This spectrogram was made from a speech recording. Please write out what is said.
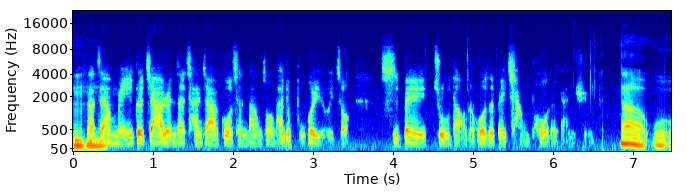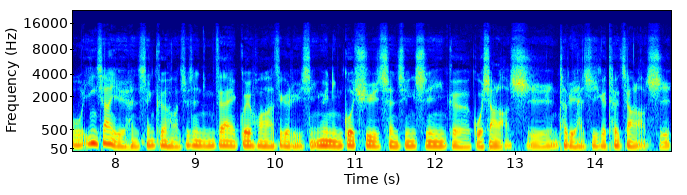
嗯，那这样每一个家人在参加的过程当中，他就不会有一种是被主导的或者被强迫的感觉。那我我印象也很深刻哈，就是您在规划这个旅行，因为您过去曾经是一个国小老师，特别还是一个特教老师。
